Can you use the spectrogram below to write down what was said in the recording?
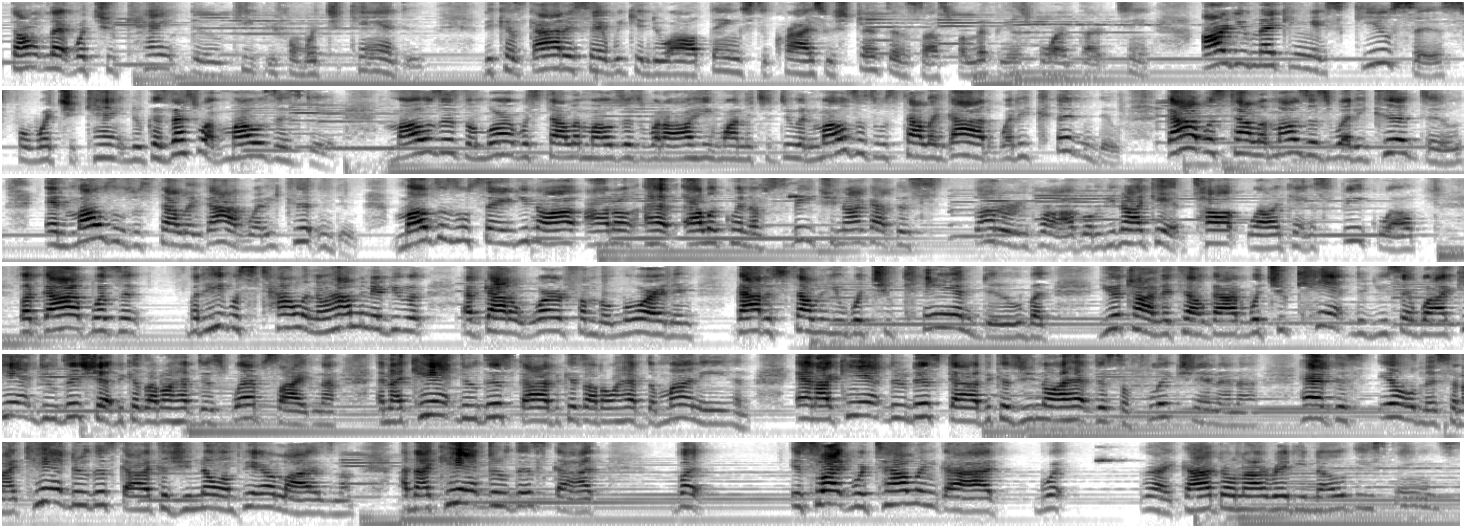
don't let what you can't do keep you from what you can do because God has said we can do all things through Christ who strengthens us. Philippians 4 and 13. Are you making excuses for what you can't do? Because that's what Moses did. Moses, the Lord was telling Moses what all he wanted to do, and Moses was telling God what he couldn't do. God was telling Moses what he could do, and Moses was telling God what he couldn't do. Moses was saying, You know, I, I don't have eloquent of speech. You know, I got this stuttering problem. You know, I can't talk well, I can't speak well. But God wasn't but he was telling them, how many of you have got a word from the Lord and God is telling you what you can do, but you're trying to tell God what you can't do. You said, well, I can't do this yet because I don't have this website and I, and I can't do this, God, because I don't have the money and, and I can't do this, God, because you know I have this affliction and I have this illness and I can't do this, God, because you know I'm paralyzed and, and I can't do this, God. But it's like we're telling God what, like God don't already know these things.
